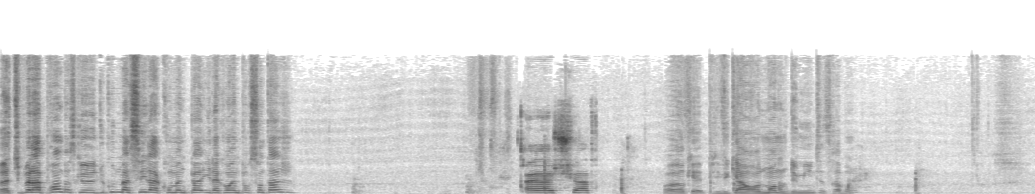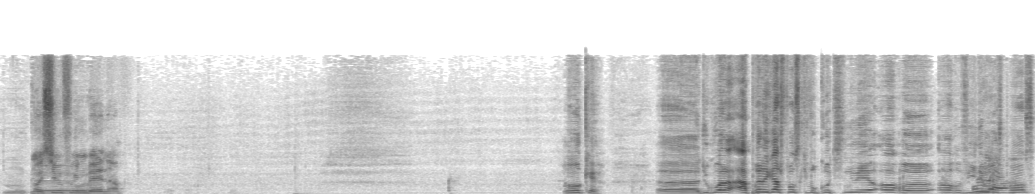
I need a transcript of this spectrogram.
Euh, Tu peux la prendre parce que du coup, le massé, il a combien de, per- il a combien de pourcentage? Euh, je suis à. Ouais, ok. Puis vu qu'il y a un rendement dans 2 minutes, ça sera bon. Donc, Moi aussi, il me faut euh, une benne. hein. Ok. Euh, du coup voilà, après les gars je pense qu'ils vont continuer hors, euh, hors vidéo Oula. je pense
